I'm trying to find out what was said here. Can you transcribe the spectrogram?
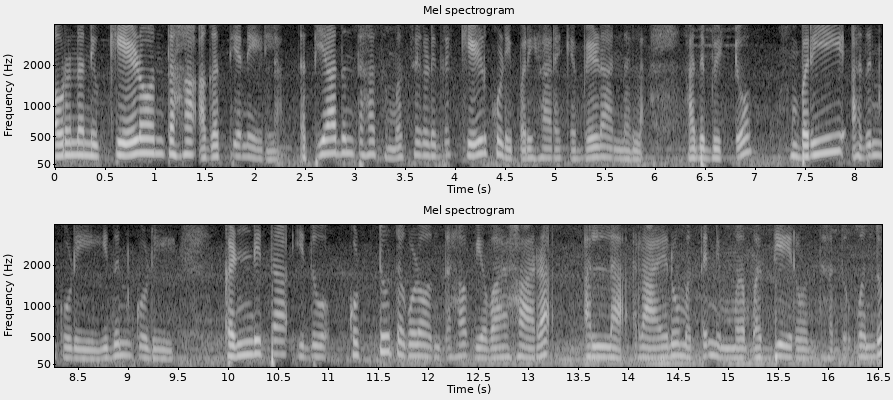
ಅವರನ್ನು ನೀವು ಕೇಳೋ ಅಂತಹ ಅಗತ್ಯನೇ ಇಲ್ಲ. ಅತಿಯಾದಂತಹ ಸಮಸ್ಯೆಗಳಿದ್ದರೆ ಕೇಳ್ಕೊಡಿ, ಪರಿಹಾರಕ್ಕೆ ಬೇಡ ಅನ್ನಲ್ಲ. ಅದು ಬಿಟ್ಟು ಬರೀ ಅದನ್ನು ಕೊಡಿ ಇದನ್ನು ಕೊಡಿ ಖಂಡಿತ ಇದು ಕೊಟ್ಟು ತಗೊಳ್ಳೋ ಅಂತಹ ವ್ಯವಹಾರ ಅಲ್ಲ. ರಾಯರು ಮತ್ತು ನಿಮ್ಮ ಮಧ್ಯೆ ಇರುವಂತಹದ್ದು. ಒಂದು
